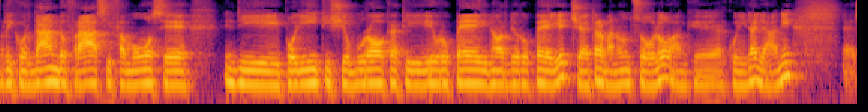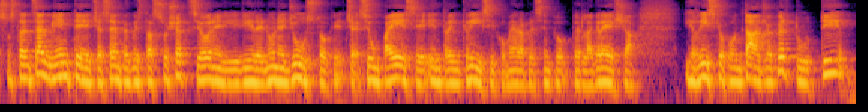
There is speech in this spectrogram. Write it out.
ricordando frasi famose di politici o burocrati europei, nord europei, eccetera, ma non solo, anche alcuni italiani, eh, sostanzialmente c'è sempre questa associazione di dire non è giusto che cioè, se un paese entra in crisi, come era per esempio per la Grecia, il rischio contagio è per tutti,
